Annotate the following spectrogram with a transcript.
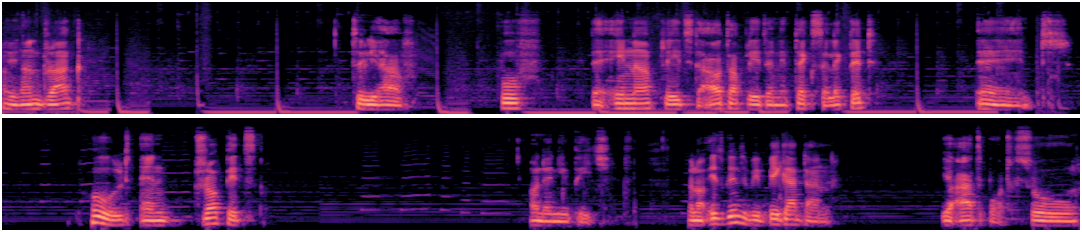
or you can drag till you have both the inner plate the outer plate and the text selected. And hold and drop it on the new page. You know it's going to be bigger than your artboard. So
